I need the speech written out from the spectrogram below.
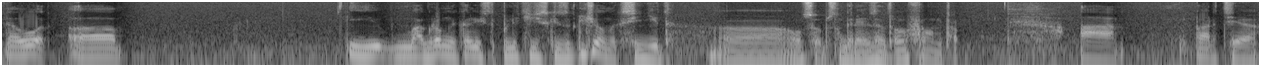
Вот. А, и огромное количество политических заключенных сидит, а, вот, собственно говоря, из этого фронта. А партия,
